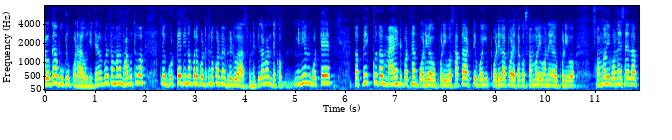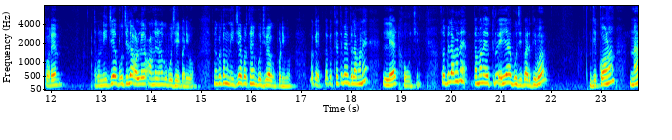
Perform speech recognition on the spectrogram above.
ଅଲଗା ବୁକ୍ରୁ ପଢ଼ା ହେଉଛି ତେଣୁକରି ତୁମମାନେ ଭାବୁଥିବ ଯେ ଗୋଟେ ଦିନ ପରେ ଗୋଟେ ଦିନ କ'ଣ ପାଇଁ ଭିଡ଼ିଓ ଆସୁନି ପିଲାମାନେ ଦେଖ ମିନିମମ୍ ଗୋଟେ ଟପିକ୍କୁ ତ ମାଇଣ୍ଡ ପ୍ରଥମେ ପଢ଼ିବାକୁ ପଡ଼ିବ ସାତ ଆଠଟି ବହି ପଢ଼ିଲା ପରେ ତାକୁ ସମରି ବନେଇବାକୁ ପଡ଼ିବ ସମରୀ ବନେଇ ସାରିଲା ପରେ ତାକୁ ନିଜେ ବୁଝିଲେ ଅନ୍ୟ ଜଣକୁ ବୁଝାଇ ପାରିବ ତେଣୁକରି ତୁମକୁ ନିଜେ ପ୍ରଥମେ ବୁଝିବାକୁ ପଡ଼ିବ ଓକେ ତ ସେଥିପାଇଁ ପିଲାମାନେ ଲେଟ୍ ହେଉଛି ତ ପିଲାମାନେ ତୁମମାନେ ଏଥିରୁ ଏଇଆ ବୁଝିପାରିଥିବ ଯେ କ'ଣ ନା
